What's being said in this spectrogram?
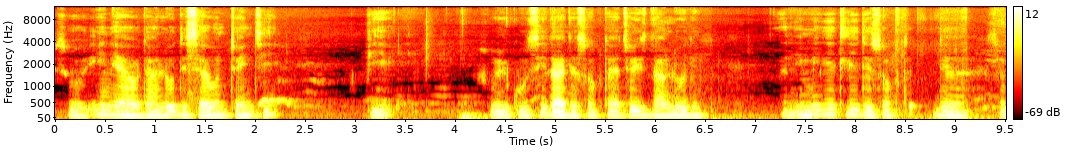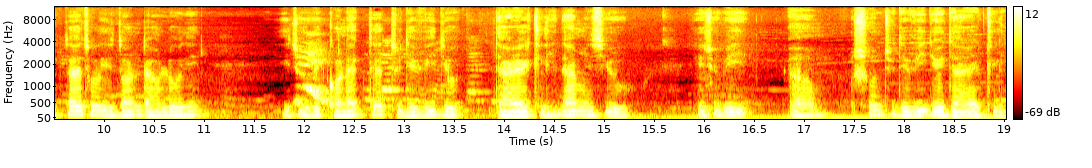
so in here i'll download the 720p so you could see that the subtitle is downloading. And immediately the, sub the subtitle is done downloading it will be connected to the video directly. That means you it will be um, shown to the video directly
